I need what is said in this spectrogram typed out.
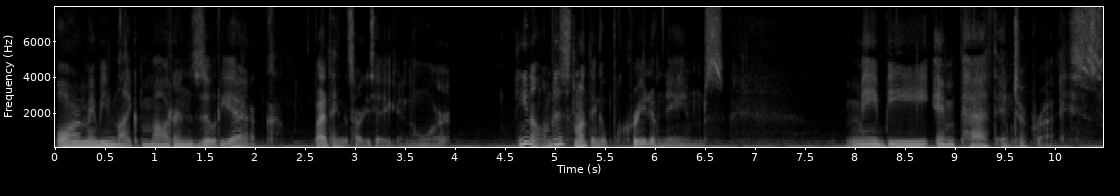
or maybe like modern zodiac, but I think it's already taken. Or you know, I'm just trying to think of creative names. Maybe Empath Enterprise.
